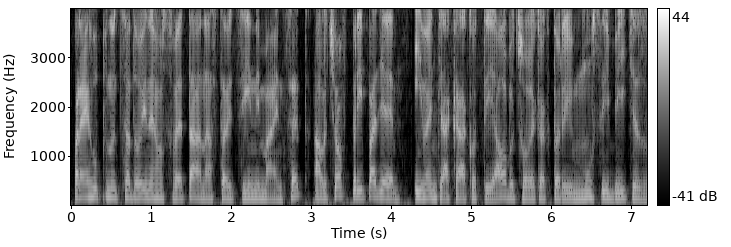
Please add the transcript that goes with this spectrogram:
prehupnúť sa do iného sveta a nastaviť si iný mindset. Ale čo v prípade evenťaka ako ty, alebo človeka, ktorý musí byť s,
